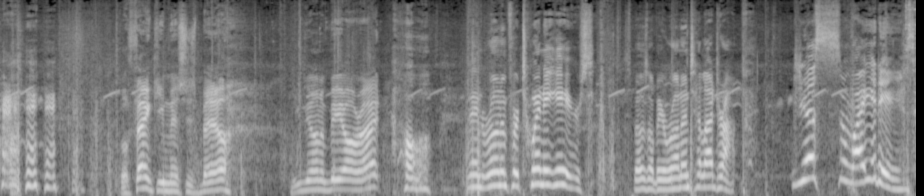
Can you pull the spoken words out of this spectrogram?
Well, thank you, Mrs. Belle. You gonna be all right? Oh, been running for 20 years. Suppose I'll be running till I drop. Just the way it is.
